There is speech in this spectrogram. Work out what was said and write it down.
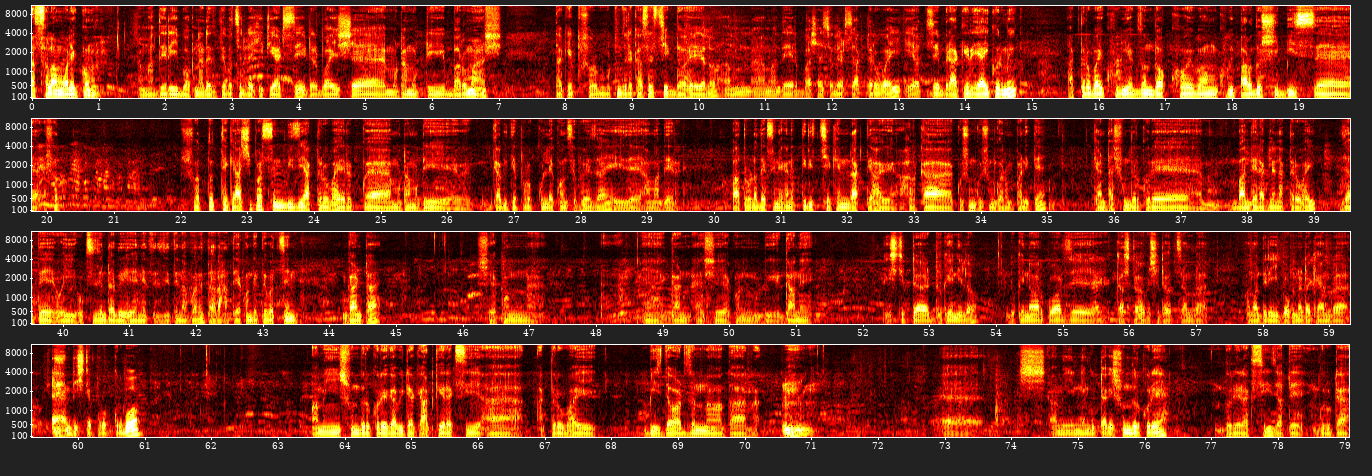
আসসালামু আলাইকুম। আমাদের এই বকনাটা দেখতে পাচ্ছেন, এটা হিটে আসছে। এটার বয়স মোটামুটি বারো মাস। তাকে সর্বপ্রথম যেটা কাছে চেক দেওয়া হয়ে গেল। আমাদের বাসায় চলে আসছে আক্তারু ভাই। এ হচ্ছে ব্রাকের এআই কর্মী। আক্তারু ভাই খুবই একজন দক্ষ এবং খুবই পারদর্শী বীজ সত্তর থেকে আশি পার্সেন্ট বীজই আক্তারু ভাইয়ের মোটামুটি গাবিতে প্রয়োগ করলে কনসেপ্ট হয়ে যায়। এই যে আমাদের পাত্রটা দেখছেন, এখানে তিরিশ সেকেন্ড রাখতে হয়, হালকা কুসুম কুসুম গরম পানিতে। ক্যানটা সুন্দর করে বাঁধে রাখলেন আক্তারু ভাই, যাতে ওই অক্সিজেনটা বেরিয়ে নিতে, যেতে না পারে। তার হাতে এখন দেখতে পাচ্ছেন গানটা। সে এখন গান সে এখন গানে স্টিপটা ঢুকে নিল। ঢুকে নেওয়ার পর যে কাজটা হবে সেটা হচ্ছে আমরা আমাদের এই বকনাটাকে আমরা বিষটা প্রয়োগ করব। আমি সুন্দর করে গাবিটাকে আটকে রাখছি আক্তারু ভাই বীজ দেওয়ার জন্য তার আমি নেঙ্গুরটাকে সুন্দর করে ধরে রাখছি যাতে গরুটা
